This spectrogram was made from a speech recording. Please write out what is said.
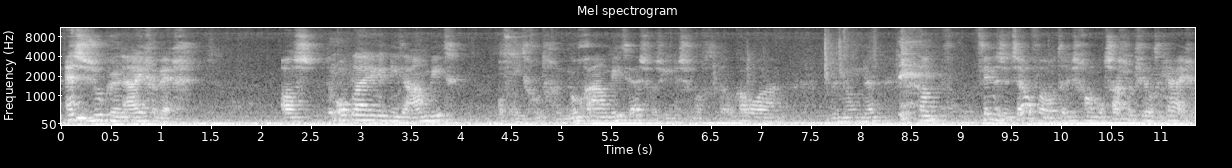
En ze zoeken hun eigen weg. Als de opleiding het niet aanbiedt, of niet goed genoeg aanbiedt, hè, zoals Ines vanochtend ook al eh, benoemde, dan vinden ze het zelf wel, want er is gewoon ontzaglijk veel te krijgen.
